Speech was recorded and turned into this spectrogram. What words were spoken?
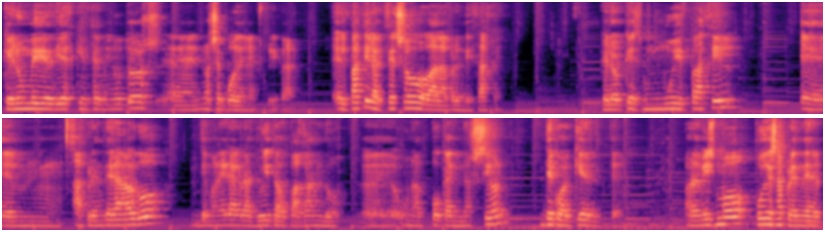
que en un vídeo de 10-15 minutos eh, no se pueden explicar. El fácil acceso al aprendizaje. Creo que es muy fácil em, aprender algo de manera gratuita o pagando eh, una poca inversión de cualquier tema. Ahora mismo puedes aprender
